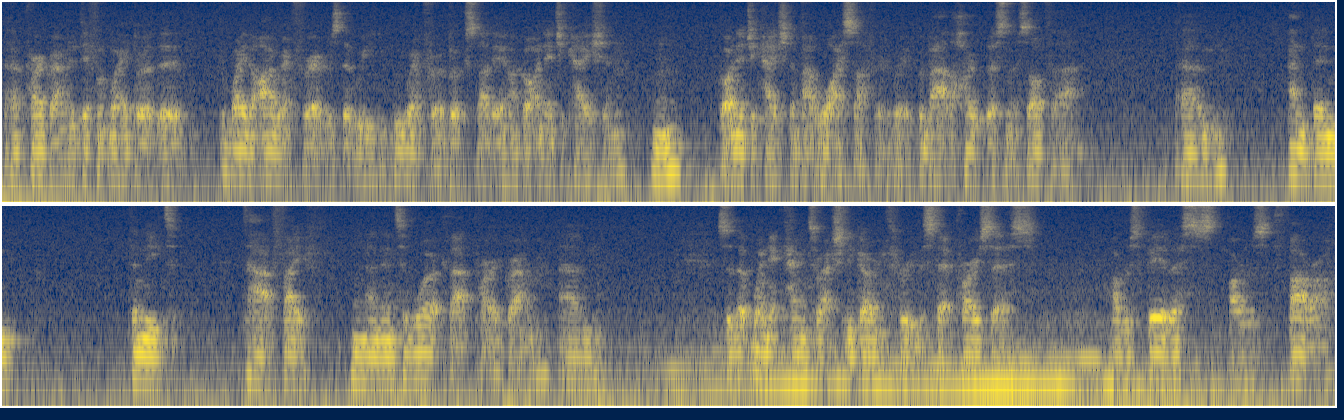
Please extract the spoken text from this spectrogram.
uh, program in a different way, but the, the way that I went through it was that we, we went through a book study and I got an education, Mm. got an education about what I suffered with, about the hopelessness of that, um, and then the need to, to have faith Mm. and then to work that program um, so that when it came to actually going through the step process, I was fearless, I was thorough,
